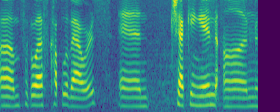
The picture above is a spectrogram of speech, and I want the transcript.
um, for the last couple of hours and checking in on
